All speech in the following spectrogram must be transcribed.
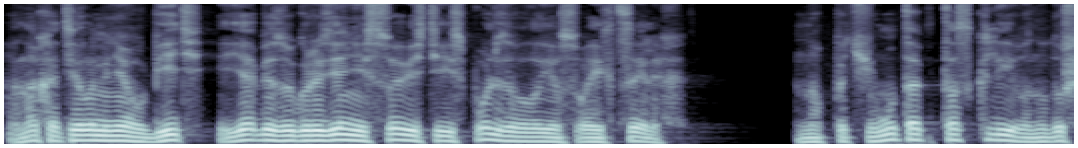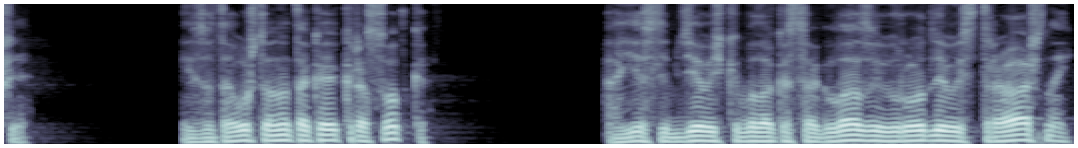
Она хотела меня убить, и я без угрызений совести использовал ее в своих целях. Но почему так тоскливо на душе? Из-за того, что она такая красотка? А если б девочка была косоглазой, уродливой, страшной,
